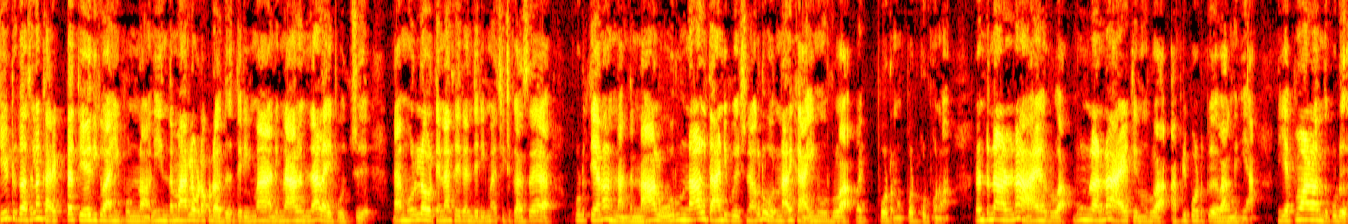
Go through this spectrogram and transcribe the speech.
சீட்டு காசுலாம் கரெக்டாக தேதிக்கு வாங்கி போடணும் நீ இந்த மாதிரிலாம் விடக்கூடாது தெரியுமா? நீ நாலஞ்சு நாள் ஆகி போச்சு. நம்ம ஊரில் ஒருத்தர் என்ன செய்யறேன் தெரியுமா சீட்டு காசை? கொடுத்தியானா அந்த நாள் ஒரு நாள் தாண்டி போயிடுச்சுனா கூட ஒரு நாளைக்கு ஐநூறுரூவா போடணும் போட்டு கொடுக்கணும். ரெண்டு நாள்னா ஆயிரம் ரூபா மூணு நாள்னா ஆயிரத்தி ஐநூறுரூவா அப்படி போட்டு வாங்குறியா நீ எப்போ வந்து கொடு.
